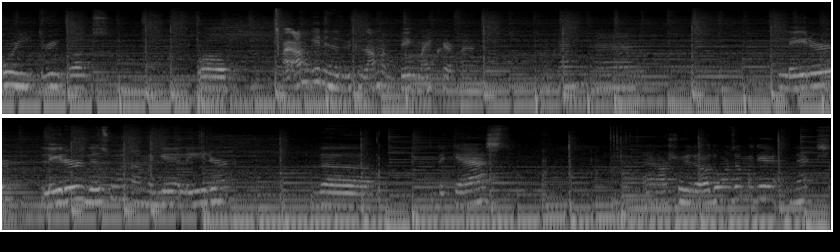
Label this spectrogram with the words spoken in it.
43 bucks. Well, I, I'm getting this because I'm a big Minecraft fan. Okay, and later, later, this one I'm gonna get later. The the ghast. And I'll show you the other ones I'm gonna get next.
